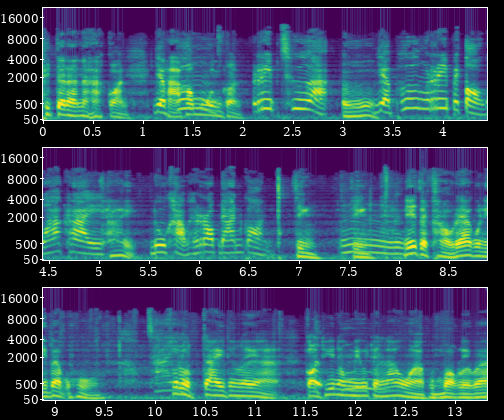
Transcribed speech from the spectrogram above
พิจารณาก่อน อย่าหาเพิ่งข้อมูลก่อน รีบเชื่อเออ อย่าเพิ่งรีบไปต่อว่าใคร ใช่ดูข่าวให้รอบด้านก่อน จริงจริง อืม นี่แต่ข่าวแรกวันนี้แบบโอ้โห ใช่ สลดใจจังเลยอะ ก่อนที่น้องมิ้วจะเล่าอะ ผมบอกเลยว่า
